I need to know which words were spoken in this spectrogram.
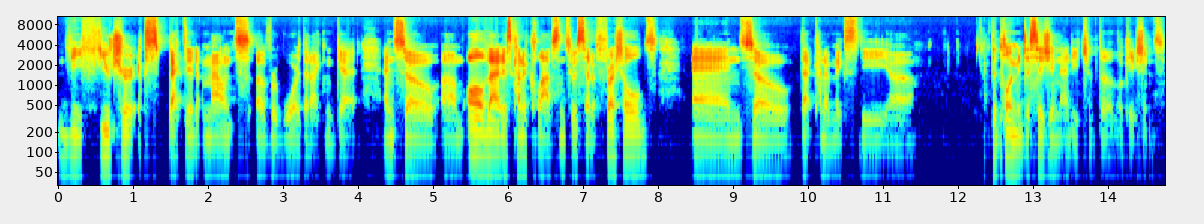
the future expected amounts of reward that I can get? And so um, all of that is kind of collapsed into a set of thresholds. And so that kind of makes the uh, deployment decision at each of the locations.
